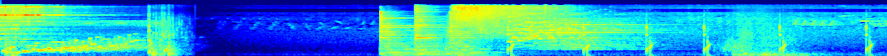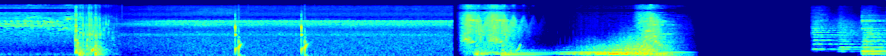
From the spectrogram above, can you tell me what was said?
Thank mm -hmm. you.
